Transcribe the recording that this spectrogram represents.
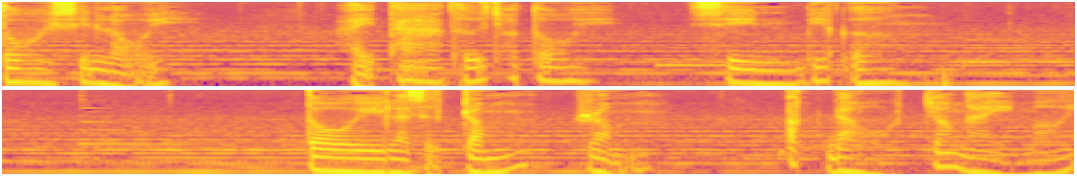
Tôi xin lỗi. Hãy tha thứ cho tôi. Xin biết ơn. Tôi là sự trống rỗng, bắt đầu cho ngày mới.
